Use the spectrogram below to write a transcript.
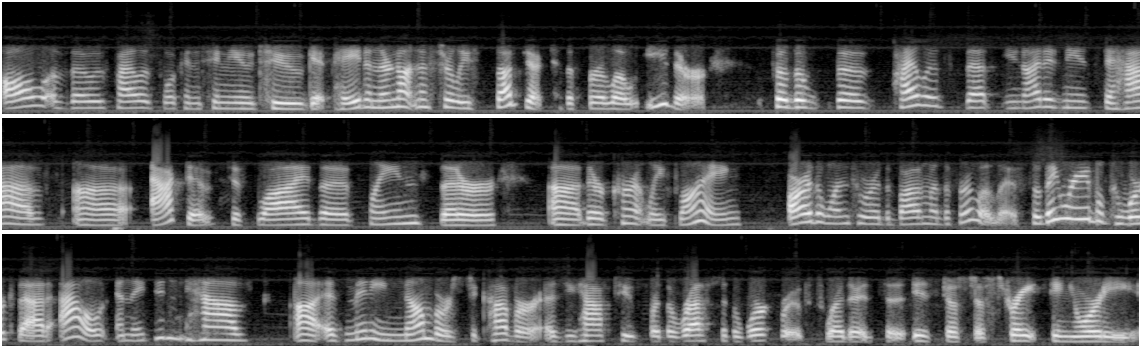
all of those pilots will continue to get paid, and they're not necessarily subject to the furlough either. So the the pilots that United needs to have uh, active to fly the planes that are uh, they're currently flying are the ones who are at the bottom of the furlough list. So they were able to work that out, and they didn't have uh, as many numbers to cover as you have to for the rest of the work groups, whether it's, a, it's just a straight seniority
